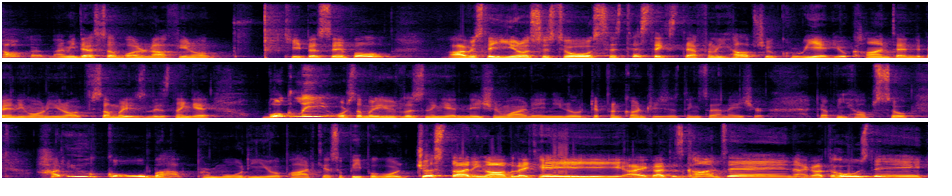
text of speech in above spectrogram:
Okay, I mean that's simple enough. You know, keep it simple. Obviously, you know, statistics definitely helps you create your content depending on you know if somebody's listening it locally or somebody who's listening it nationwide in you know different countries and things of that nature. Definitely helps. So, how do you go about promoting your podcast so people who are just starting out, like, hey, I got this content, I got the hosting.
